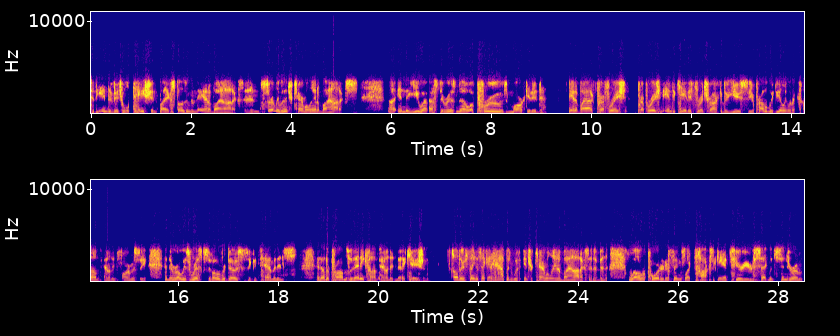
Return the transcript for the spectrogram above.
to the individual patient by exposing them to antibiotics. And certainly with intracameral antibiotics, uh, in the U.S., there is no approved marketed antibiotic preparation preparation indicated for intraocular use. So you're probably dealing with a compounding pharmacy, and there are always risks of overdoses and contaminants and other problems with any compounded medication. Other things that can happen with intracameral antibiotics that have been well reported are things like toxic anterior segment syndrome,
